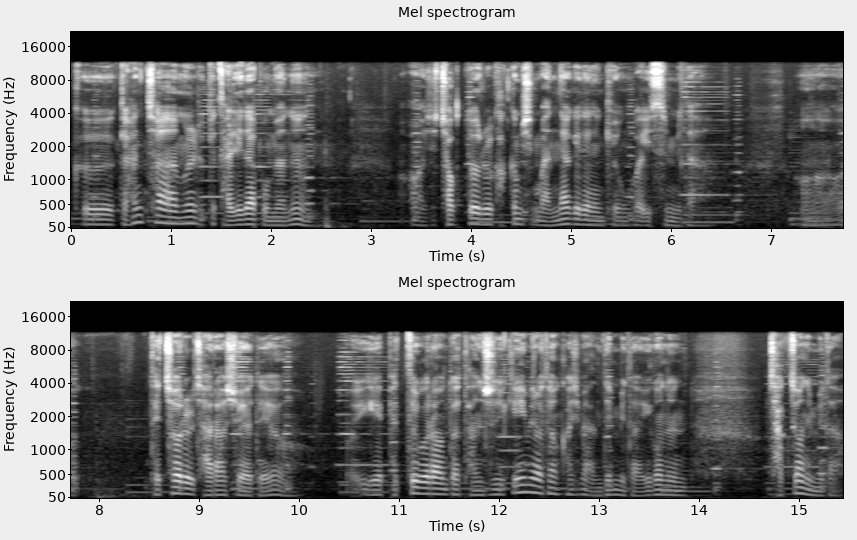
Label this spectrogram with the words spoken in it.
그 이렇게 한참을 이렇게 달리다 보면은 어 적들을 가끔씩 만나게 되는 경우가 있습니다. 어 대처를 잘 하셔야 돼요. 어, 이게 배틀그라운드가 단순히 게임이라고 생각하시면 안 됩니다. 이거는 작전입니다.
